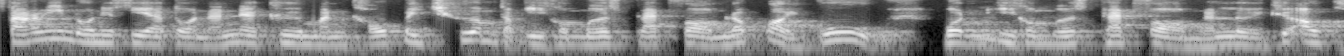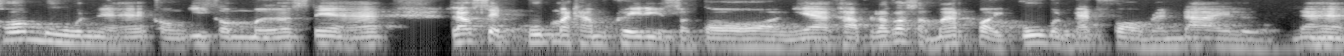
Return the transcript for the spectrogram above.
สตาร์ทอัพอินโดนีเซียตัวนั้นเนี่ยคือมันเขาไปเชื่อมกับอีคอมเมิร์ซแพลตฟอร์มแล้วปล่อยกู้บนอีคอมเมิร์ซแพลตฟอร์มนั้นเลย คือเอาข้อมูลเนี่ยฮะของอีคอมเมิร์ซเนี่ยฮะแล้วเสร็จปุ๊บมาทำ credit score อย่างเงี้ยครับแล้วก็สามารถปล่อยกู้บนแพลตฟอร์มนั้นได้เลยนะฮะ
